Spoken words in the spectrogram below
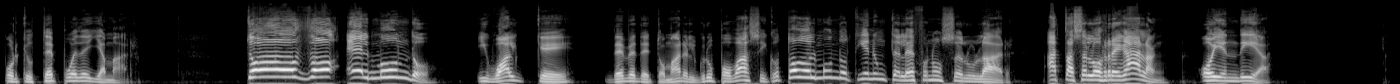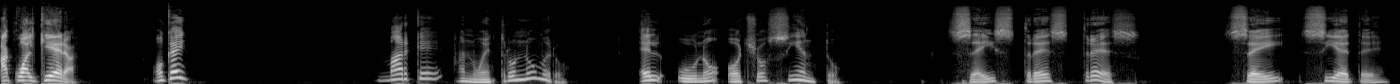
porque usted puede llamar. Todo el mundo, igual que debe de tomar el grupo básico, todo el mundo tiene un teléfono celular. Hasta se los regalan hoy en día a cualquiera. ¿Ok? Marque a nuestro número, el 1-800. 633 67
